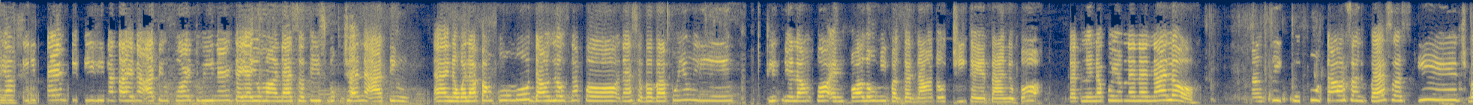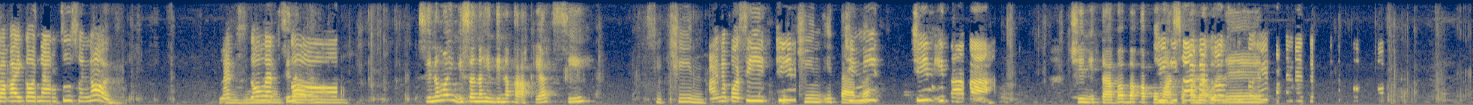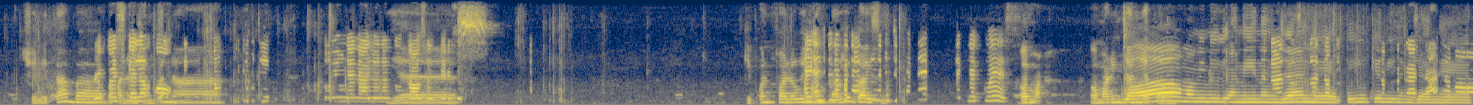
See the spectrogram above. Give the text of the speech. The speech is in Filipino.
Mamayang 8 pipili na tayo ng ating fourth winner. Kaya yung mga nasa Facebook dyan na ating ay, na pang kumu, download na po. Nasa baba po yung link. Click nyo lang po and follow me pagka-download G Cayetano po. Tatlo na po yung nananalo ng tig 2,000 pesos each. Baka ikaw na ang susunod. Let's go, let's go! sino nga yung isa na hindi nakaakyat? Si? Si Chin. Ano po, si Chin, Chin Itaba. Chini, Chin Itaba. Chin Itaba, baka Chin pumasok ka Itaba, na 12 ulit. baka nandun. Chin Itaba, Request baka ka lang po. ka na. Ito yung nanalo ng 2,000 pesos. Yes. Keep on following Ay, na tayo, pa guys. na Nag-request. Oh, ma oh, Maring Janet, oh. Wow, mamimili ang Ninang Janet. Thank you, Ninang Janet.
